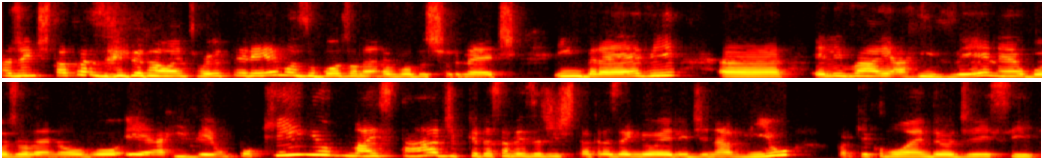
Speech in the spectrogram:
a gente está trazendo na Wine teremos o Beaujolais Nouveau do Churnet em breve, Uh, ele vai arriver, né, o Beaujolais Novo e arriver um pouquinho mais tarde, porque dessa vez a gente está trazendo ele de navio, porque como o Andrew disse,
